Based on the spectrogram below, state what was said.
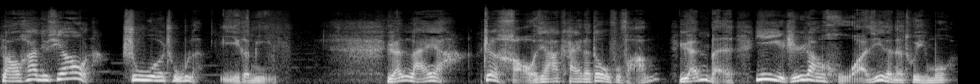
老汉就笑了，说出了一个秘密。原来呀，这郝家开了豆腐房，原本一直让伙计在那推磨，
